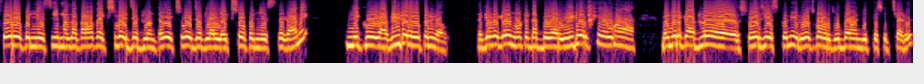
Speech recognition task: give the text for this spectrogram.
ఫోర్ ఓపెన్ చేసి మళ్ళీ దాని తర్వాత ఎక్స్ వై జెడ్లు ఉంటాయి. ఎక్స్ వై జెడ్లలో ఎక్స్ ఓపెన్ చేస్తే గానీ నీకు ఆ వీడియోలు ఓపెన్ కావు. దగ్గర దగ్గర నూట డెబ్బై ఆరు వీడియోలు ఏమో మెమరీ కార్డులో స్టోర్ చేసుకుని రోజుకు ఒకటి చూద్దామని చెప్పేసి వచ్చాడు.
